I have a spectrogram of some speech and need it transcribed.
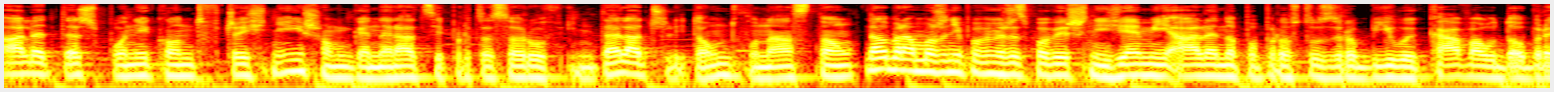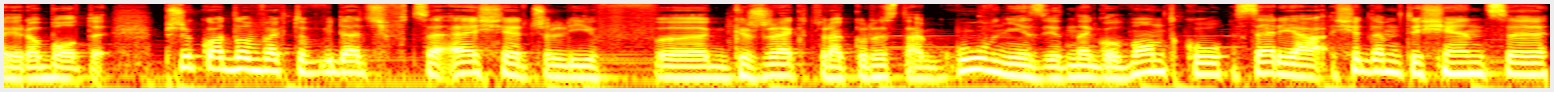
ale też poniekąd wcześniejszą generację procesorów Intela, czyli tą 12. Dobra, może nie powiem, że z powierzchni ziemi, ale no po prostu zrobiły kawał dobrej roboty. Przykładowo, jak to widać w CS-ie, czyli w grze, która korzysta głównie z jednego wątku, seria 7000,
